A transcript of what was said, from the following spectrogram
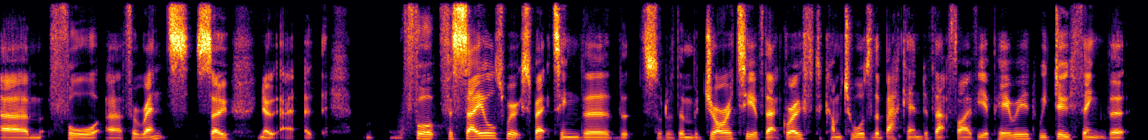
um, for uh, for rents. So, you know, uh, uh, for for sales, we're expecting the, the sort of the majority of that growth to come towards the back end of that five year period. We do think that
